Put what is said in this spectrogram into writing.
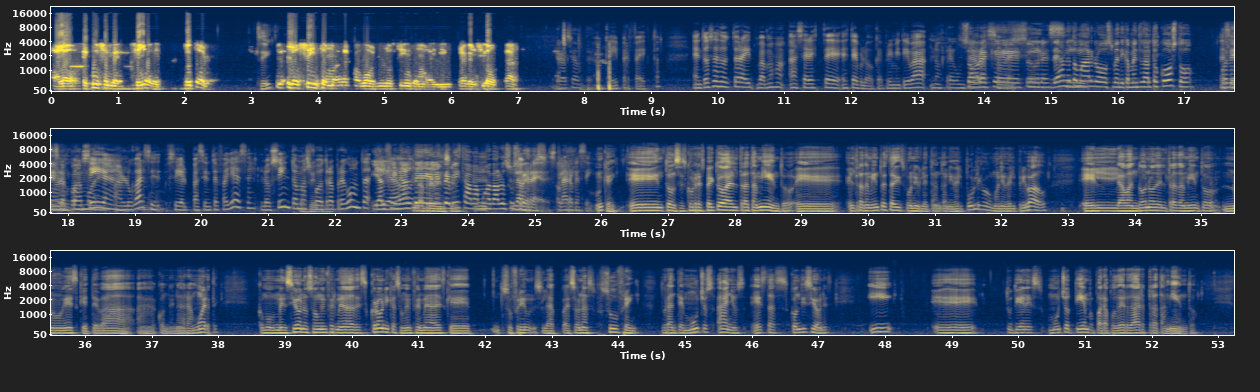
Aló, escúcheme, señores. Doctor, ¿Sí? los síntomas, por favor, los síntomas y prevención. Gracias. Gracias a usted. Ok, perfecto. Entonces, doctora, ahí vamos a hacer este, este bloque. Primitiva nos preguntaba Sobre que si sobre dejan de tomar los medicamentos de alto costo, si no pueden consiguen en el lugar, si, si el paciente fallece. Los síntomas fue otra pregunta. Y al final de La la, entrevista vamos a darle sus las redes. redes, claro que sí. Ok, eh, entonces con respecto al tratamiento, eh, el tratamiento está disponible tanto a nivel público como a nivel privado. El abandono del tratamiento no es que te va a condenar a muerte. Como menciono, son enfermedades crónicas, son enfermedades que sufri- las personas sufren durante muchos años estas condiciones y eh, tú tienes mucho tiempo para poder dar tratamiento.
